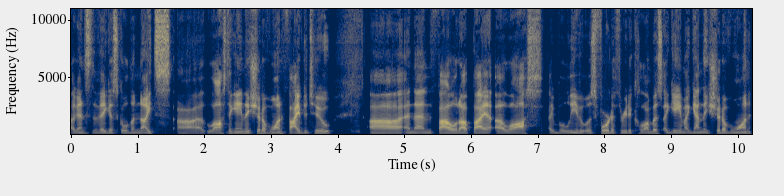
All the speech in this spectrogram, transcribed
against the Vegas Golden Knights. Uh, lost a game they should have won five to two, uh, and then followed up by a loss. I believe it was four to three to Columbus. A game again they should have won.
